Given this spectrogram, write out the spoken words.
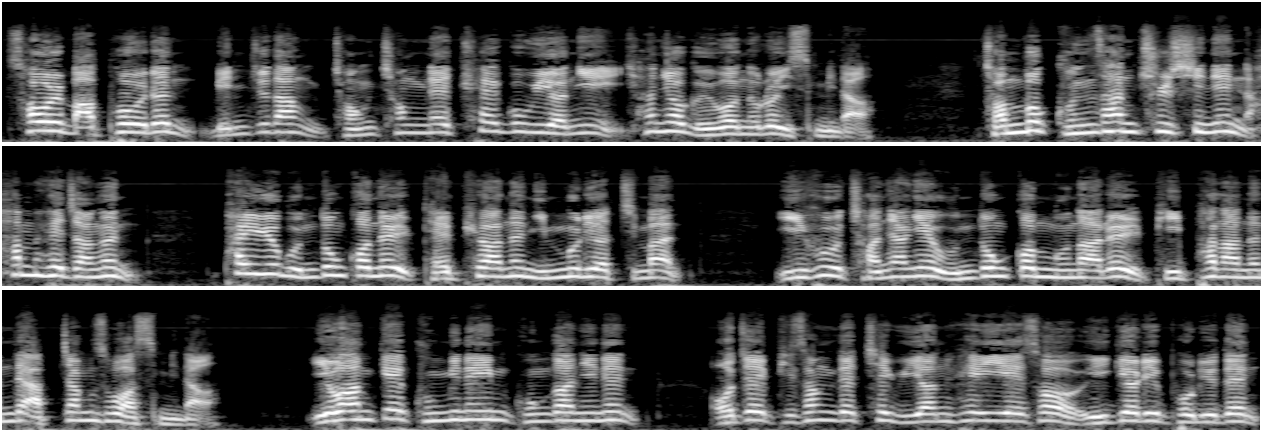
서울 마포을은 민주당 정청래 최고위원이 현역 의원으로 있습니다. 전북 군산 출신인 함 회장은 86 운동권을 대표하는 인물이었지만 이후 전향의 운동권 문화를 비판하는 데 앞장서 왔습니다. 이와 함께 국민의힘 공관위는 어제 비상대책위원회의에서 의결이 보류된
